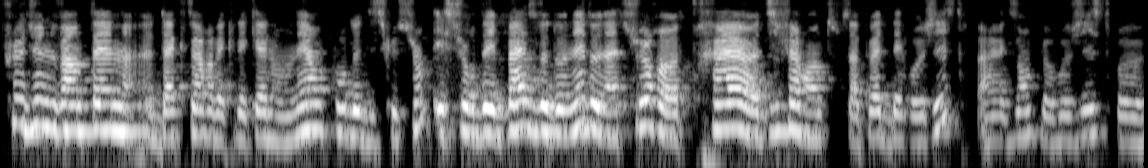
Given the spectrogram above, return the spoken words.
plus d'une vingtaine d'acteurs avec lesquels on est en cours de discussion et sur des bases de données de nature euh, très euh, différentes. Ça peut être des registres, par exemple le registre euh,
